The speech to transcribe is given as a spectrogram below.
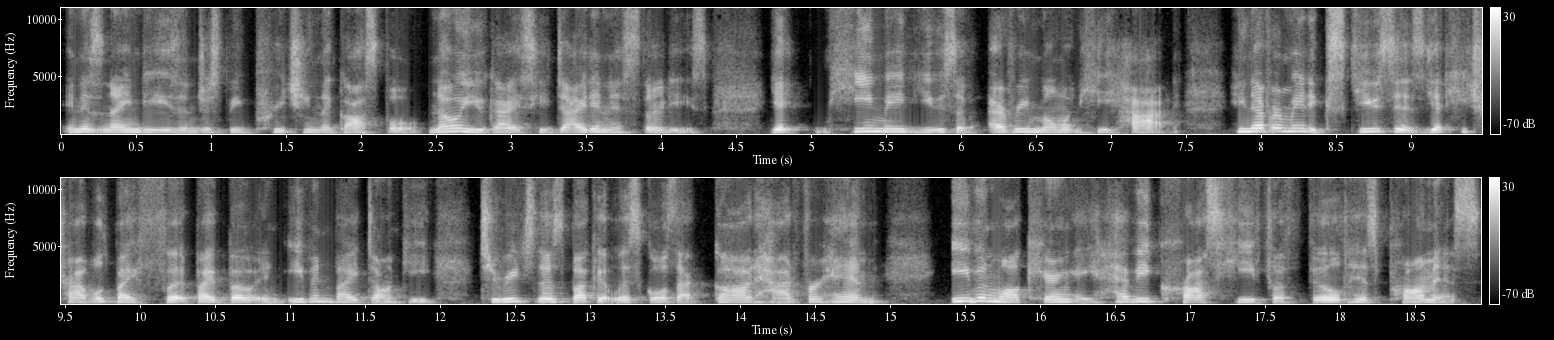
in his 90s and just be preaching the gospel. No, you guys, he died in his 30s. Yet he made use of every moment he had. He never made excuses, yet he traveled by foot, by boat, and even by donkey to reach those bucket list goals that God had for him. Even while carrying a heavy cross, he fulfilled his promise.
